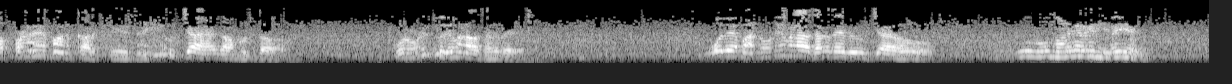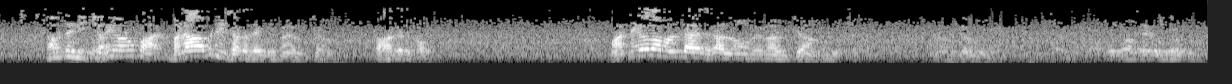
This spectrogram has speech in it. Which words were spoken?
ਆਪਣੇ ਮਨ ਕਰਕੇ ਨਹੀਂ ਉੱਚਾ ਹੈਗਾ ਮੁੱਦਾ। ਉਹਨੂੰ ਨਹੀਂ ਤੁਸੀਂ ਬਣਾ ਸਕਦੇ। ਉਹਦੇ ਮਨ ਨੂੰ ਨਹੀਂ ਬਣਾ ਸਕਦੇ ਵੀ ਉੱਚਾ ਹੈ ਉਹ। ਮਨ ਕਰਕੇ ਨਹੀਂ ਬਈ ਹੈ ਸਭ ਤੋਂ ਨੀਚਾ। ਤੁਸੀਂ ਉਹਨੂੰ ਬਣਾ- ਵੀ ਨਹੀਂ ਸਕਦੇ ਵੀ ਮੈਂ ਉੱਚਾ ਹਾਂ। ਕਹਾ ਕੇ ਦਿਖਾਓ। ਮਨ ਨਹੀਂ ਉਹਦਾ ਮੰਨਦਾ ਇਸ ਗੱਲ ਨੂੰ ਵੀ ਮੈਂ ਉੱਚਾ ਹਾਂ।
